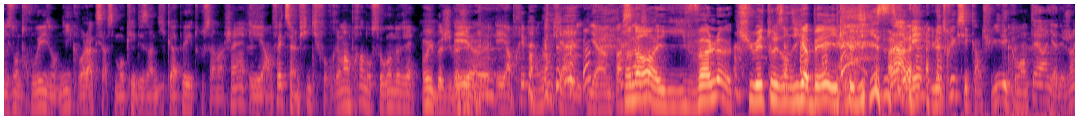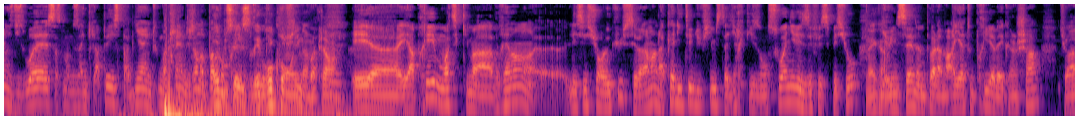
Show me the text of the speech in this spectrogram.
ils ont trouvé, ils ont dit que voilà que ça se moquait des handicapés et tout ça machin. Et en fait, c'est un film qu'il faut vraiment prendre au second degré. Oui, bah Et, j'imagine. euh, et après, par exemple, il y a, il y a un passage. Non, non, ils veulent tuer tous les handicapés, ils te le disent. Voilà, mais le truc, c'est quand tu lis les commentaires, il y a des gens, ils se disent, ouais, ça se moque des handicapés, c'est pas bien et tout, machin. Les gens n'ont pas Ouais, compris. c'est des gros cons, film, non, clairement. Et, euh, et après, moi, ce qui m'a vraiment euh, laissé sur le cul, c'est vraiment la qualité du film. C'est-à-dire qu'ils ont soigné les effets spéciaux. Il y a une scène un peu à la Marie à tout prix avec un chat, tu vois.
